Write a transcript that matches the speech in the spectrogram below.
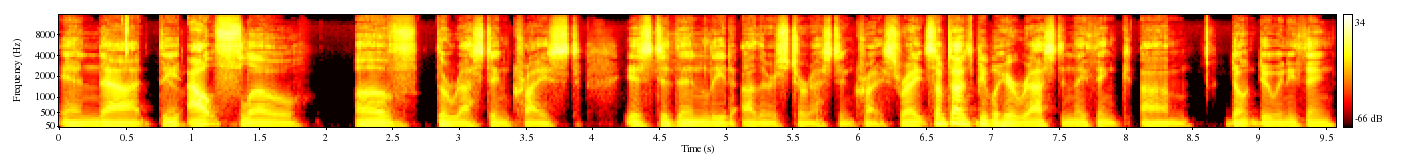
And that the yeah. outflow of the rest in Christ is to then lead others to rest in Christ, right? Sometimes people hear rest and they think, um, don't do anything.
